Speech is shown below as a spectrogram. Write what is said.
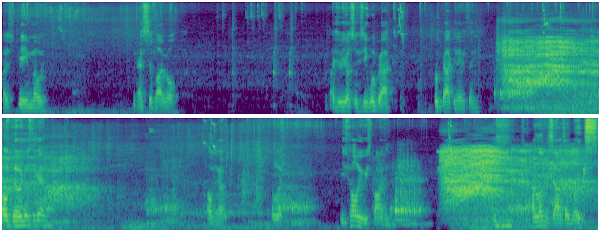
That's game mode. That's survival. Alright, here we go. So see, we're back. We're back and everything. Oh, there we goes again. Oh no. Oh wait. He's probably respawning. I love the sounds that makes.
